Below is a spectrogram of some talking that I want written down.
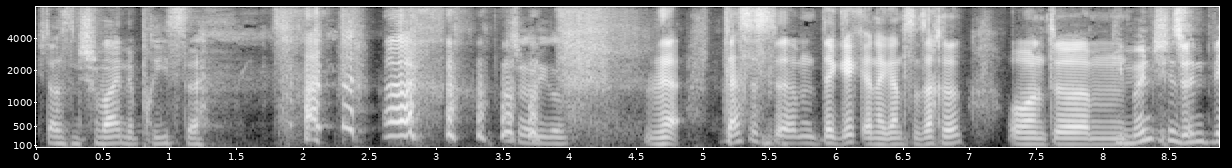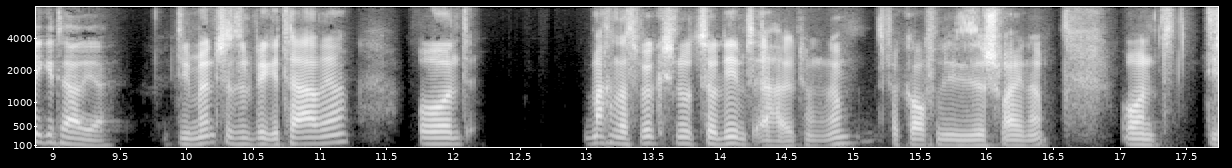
ich dachte, das sind Schweinepriester. Entschuldigung. Ja, das ist ähm, der Gag an der ganzen Sache. Und ähm, Die Mönche zu- sind Vegetarier. die Mönche sind Vegetarier und machen das wirklich nur zur Lebenserhaltung. Ne? Verkaufen die diese Schweine. Und die,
